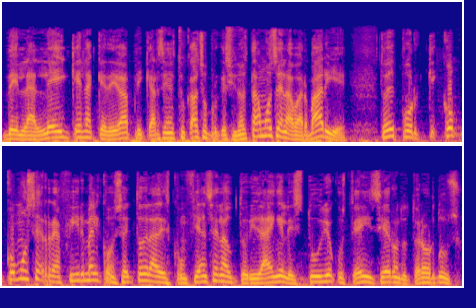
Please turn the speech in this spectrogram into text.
de la ley que es la que debe aplicarse en este caso, porque si no estamos en la barbarie. Entonces, ¿por qué, cómo, se reafirma el concepto de la desconfianza en la autoridad en el estudio que ustedes hicieron, doctora Orduz?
